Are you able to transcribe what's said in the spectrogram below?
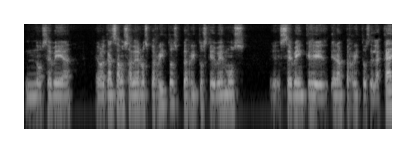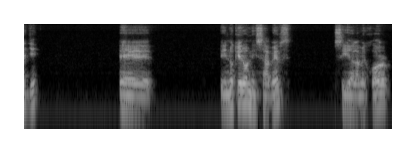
no se vea, pero alcanzamos a ver los perritos, perritos que vemos, eh, se ven que eran perritos de la calle, eh, y no quiero ni saber si a lo mejor,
